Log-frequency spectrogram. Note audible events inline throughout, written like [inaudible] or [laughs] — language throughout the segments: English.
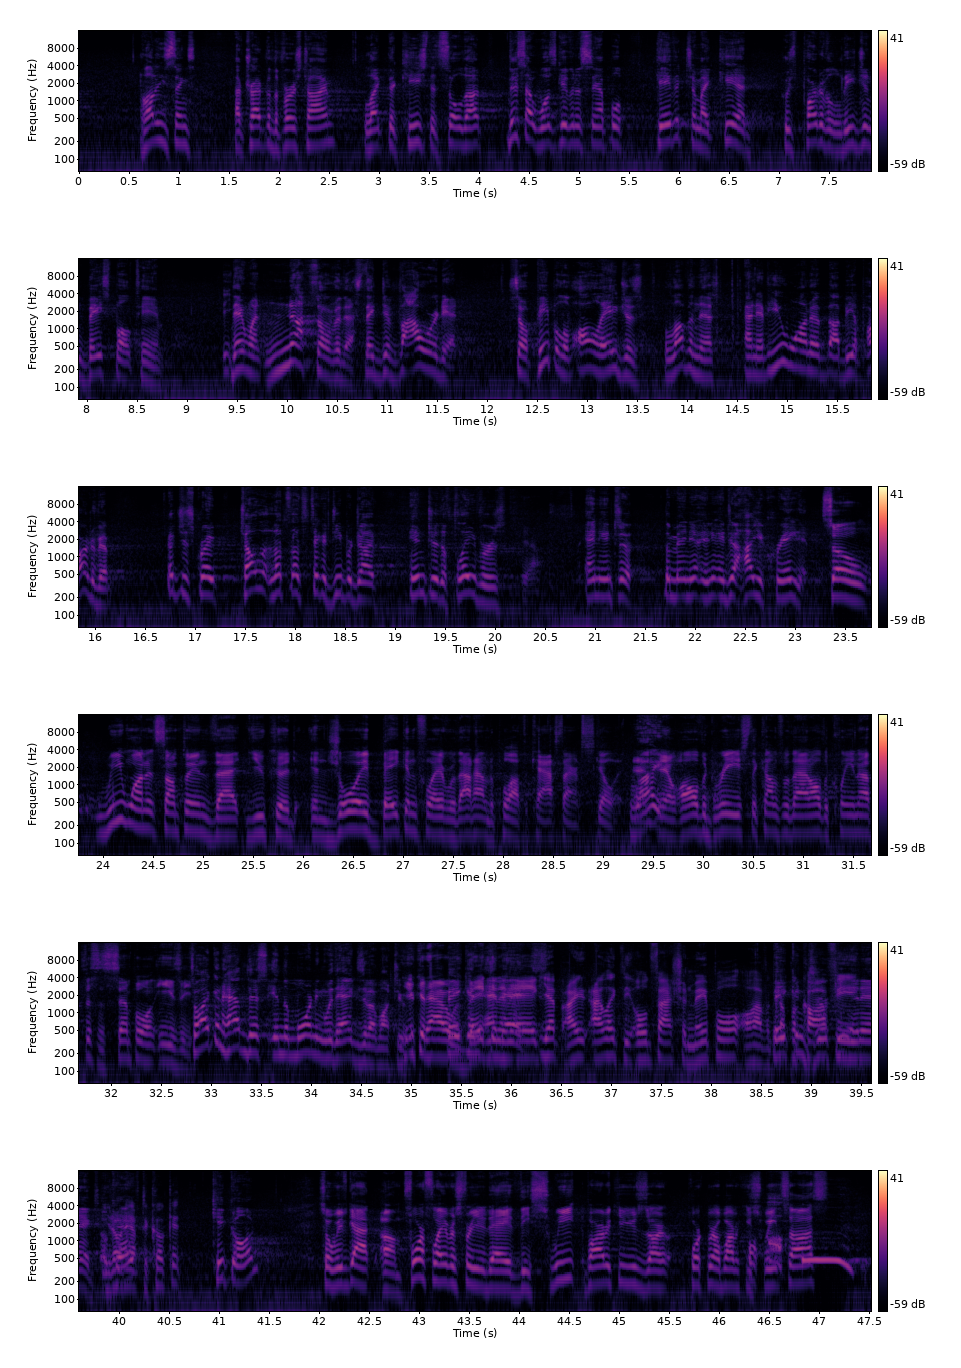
A lot of these things I've tried for the first time, like the quiche that sold out. This I was given a sample, gave it to my kid who's part of a Legion baseball team. They went nuts over this. They devoured it. So people of all ages loving this. And if you want to uh, be a part of it, it's just great. Tell let's let's take a deeper dive into the flavors Yeah. and into the menu and into how you create it. So we wanted something that you could enjoy bacon flavor without having to pull out the cast iron skillet. And, Right. you know, all the grease that comes with that, all the cleanup. This is simple and easy. So I can have this in the morning with eggs if I want to. You can have it with bacon and eggs. Yep, I, I like the old fashioned maple. I'll have a Bacon, cup of jerky, coffee. and eggs, You don't have to cook it. Keep going. So we've got um, four flavors for you today. The sweet barbecue uses our pork barrel barbecue sweet sauce.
